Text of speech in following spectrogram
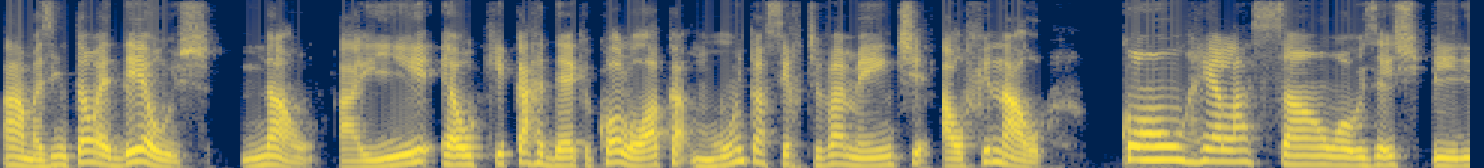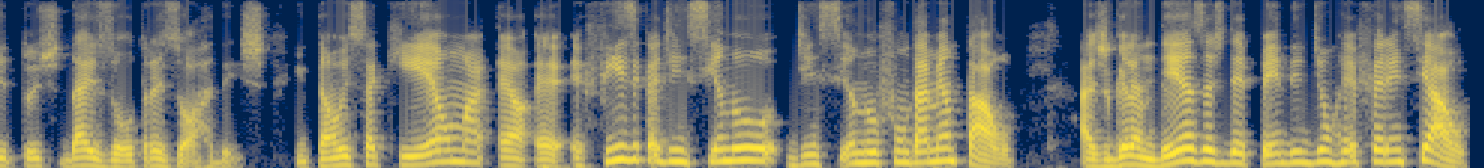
Ah, mas então é Deus? Não. Aí é o que Kardec coloca muito assertivamente ao final, com relação aos espíritos das outras ordens. Então, isso aqui é uma é, é, é física de ensino, de ensino fundamental. As grandezas dependem de um referencial.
